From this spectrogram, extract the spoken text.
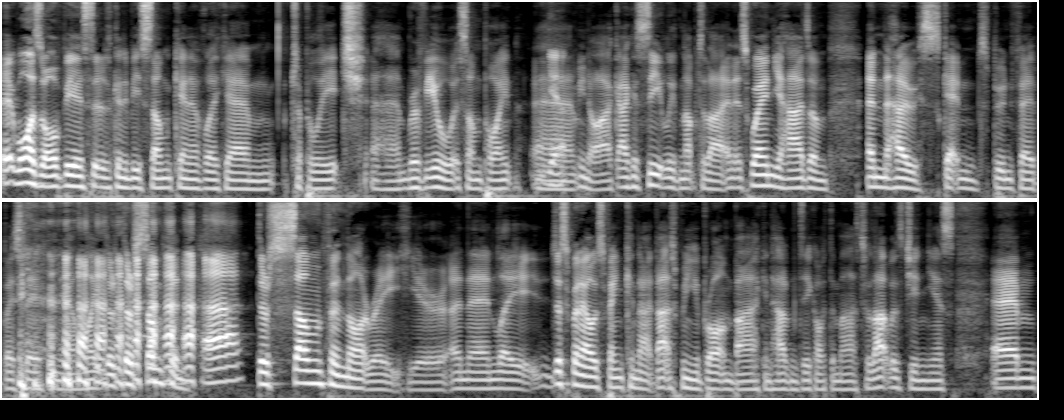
it was obvious that there was going to be some kind of like um Triple H um, reveal at some point. Um, Yeah. You know, I, I could see it leading up to that, and it's when you had him in the house getting spoon fed by Stephanie. I'm like, there, there's something, there's something not right here. And then like just when I was thinking that, that's when you brought him back and had him take off the mask. So that was genius. Um,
